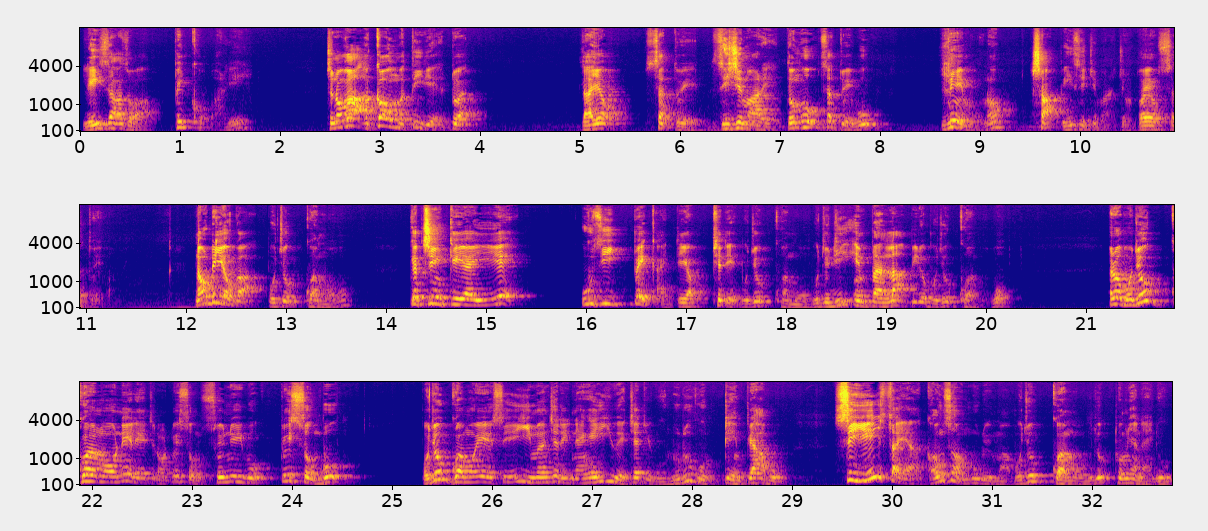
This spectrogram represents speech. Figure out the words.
လေးစားစွာဖိတ်ခေါ်ပါတယ်ကျွန်တော်ကအကောင့်မသိတဲ့အတွက်လာရောက် ဆက်သွယ်ဈေးချင်ပါတယ်သို့မဟုတ်ဆက်သွယ်ဖို့လင့်ပေါ့နော်ချပေးစေချင်ပါတယ်ကျွန်တော်တွားရောက်ဆက်သွယ်ပါမယ်နောက်တစ်ယောက်ကဘိုလ်ချုပ်ကွမ်မောကချင် KIA ရဲ့ဦးစီးပိတ်ကိုင်တယောက်ဖြစ်တဲ့ဘိုလ်ချုပ်ကွမ်မောဘိုလ်ချုပ်ကြီးအင်ပန်လာပြီးတော့ဘိုလ်ချုပ်ကွမ်မောပေါ့အဲ့တော့ဗိုလ်ချုပ်ဂွမ်မော်နဲ့လည်းကျွန်တော်တွေ့ဆုံဆွေးနွေးဖို့တွေ့ဆုံဖို့ဗိုလ်ချုပ်ဂွမ်မော်ရဲ့စီးရီမန်းချက်တွေနိုင်ငံရေးရွယ်ချက်တွေကိုလူလူကိုတင်ပြဖို့စီရေးဆိုင်ရာခေါင်းဆောင်မှုတွေမှာဗိုလ်ချုပ်ဂွမ်မော်ဗိုလ်ချုပ်ထုံးမြတ်နိုင်တို့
